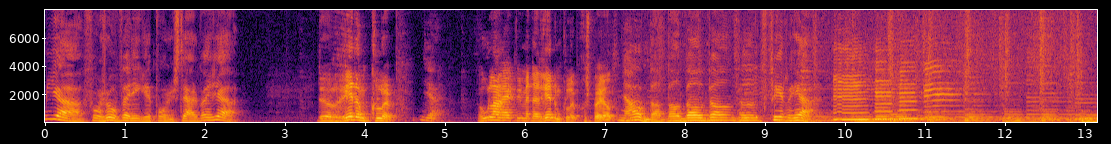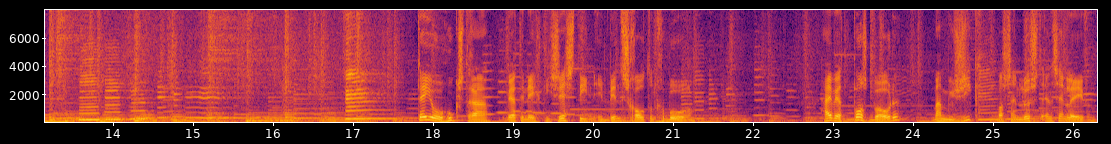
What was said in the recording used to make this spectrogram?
Ja, voor zover ik ervoor in staat was, ja. De Rhythm Club. Ja. Hoe lang heb je met de Rhythm Club gespeeld? Nou, wel, wel, wel, wel, wel 40 jaar. Theo Hoekstra werd in 1916 in Winschoten geboren. Hij werd postbode, maar muziek was zijn lust en zijn leven.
